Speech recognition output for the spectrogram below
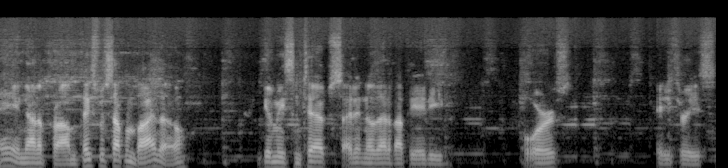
Hey, not a problem. Thanks for stopping by, though. Giving me some tips. I didn't know that about the 84s, 83s.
